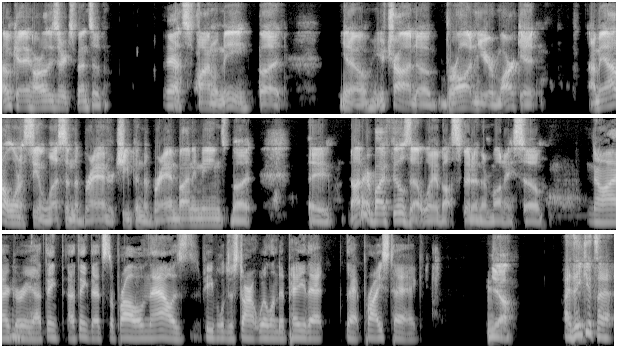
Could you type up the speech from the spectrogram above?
okay. Harleys are expensive. Yeah, That's fine with me. But you know, you're trying to broaden your market. I mean, I don't want to see them lessen the brand or cheapen the brand by any means, but hey, not everybody feels that way about spending their money. So no, I agree. I think I think that's the problem now is people just aren't willing to pay that that price tag. yeah. I think it's a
